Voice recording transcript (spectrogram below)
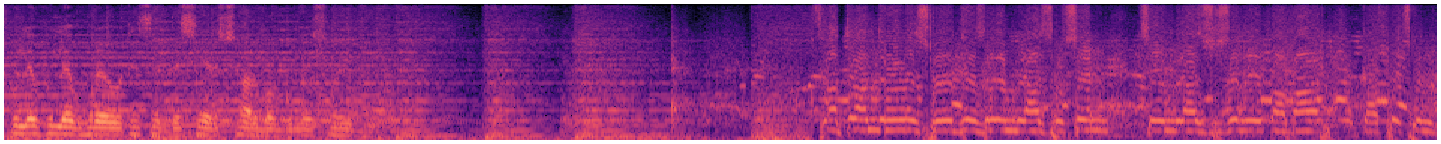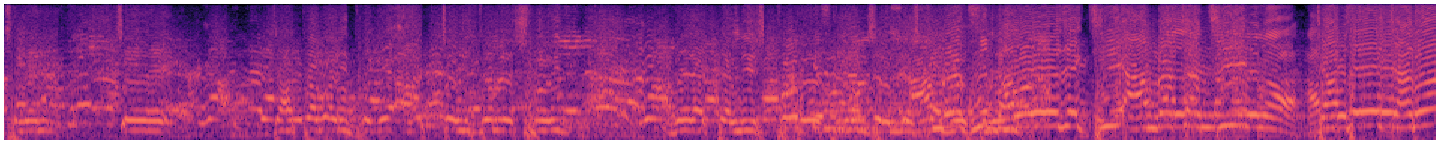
ফুলে ফুলে ভরে উঠেছে দেশের সর্বগুলো শহীদ। ছাত্র আন্দোলনের শহীদ হয়েছিলেন মিরাজ হোসেন সেই মিরাজ হোসেনের বাবার কাছে শুনছিলেন যে যাত্রাবাড়ি থেকে আটচল্লিশ জনের শহীদদের একটা লিস্ট আমরা খুব। ভালোভাবে দেখছি আমরা চাচ্ছি যাতে যারা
